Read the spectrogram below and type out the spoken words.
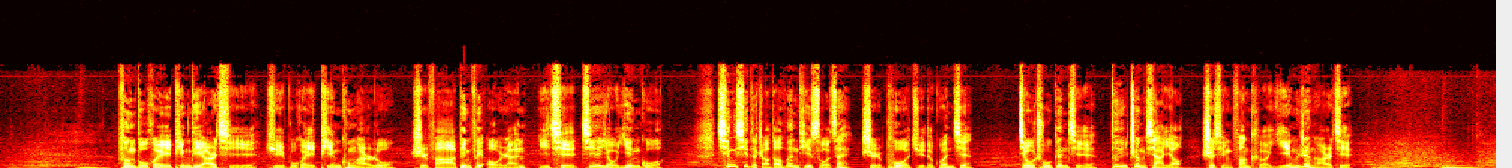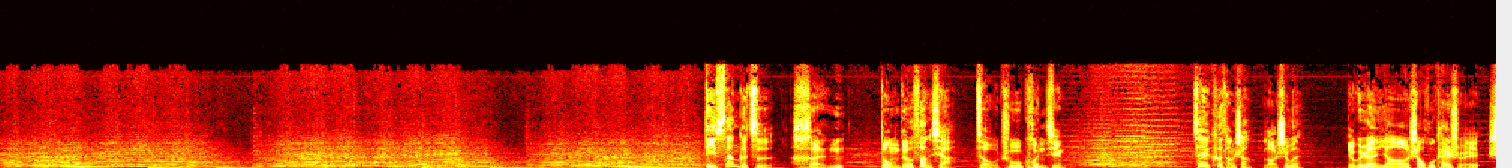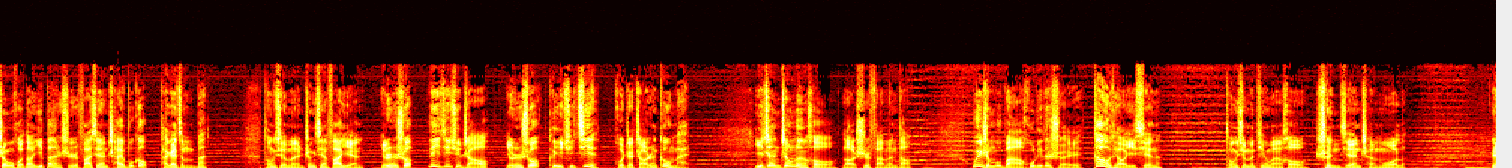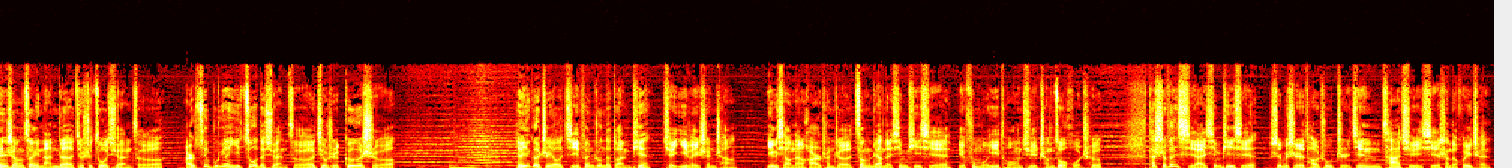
风不会平地而起，雨不会凭空而落。事发并非偶然，一切皆有因果。清晰地找到问题所在是破局的关键，揪出根结，对症下药，事情方可迎刃而解。第三个字，狠。懂得放下，走出困境。在课堂上，老师问：“有个人要烧壶开水，生火到一半时发现柴不够，他该怎么办？”同学们争先发言，有人说立即去找，有人说可以去借或者找人购买。一阵争论后，老师反问道：“为什么不把壶里的水倒掉一些呢？”同学们听完后，瞬间沉默了。人生最难的就是做选择，而最不愿意做的选择就是割舍。有一个只有几分钟的短片，却意味深长。一个小男孩穿着锃亮的新皮鞋，与父母一同去乘坐火车。他十分喜爱新皮鞋，时不时掏出纸巾擦去鞋上的灰尘。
